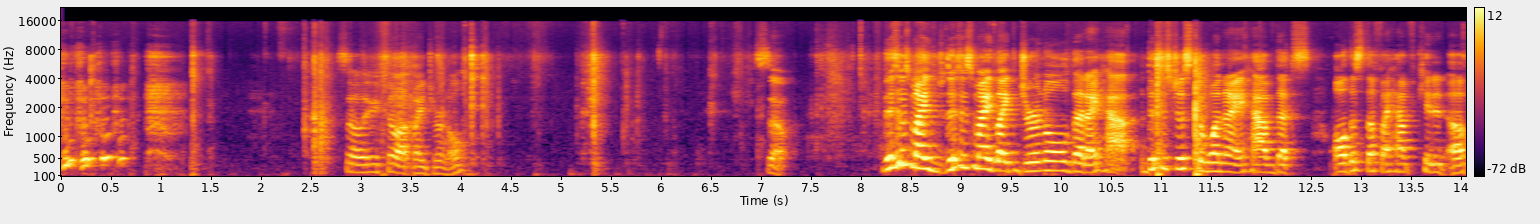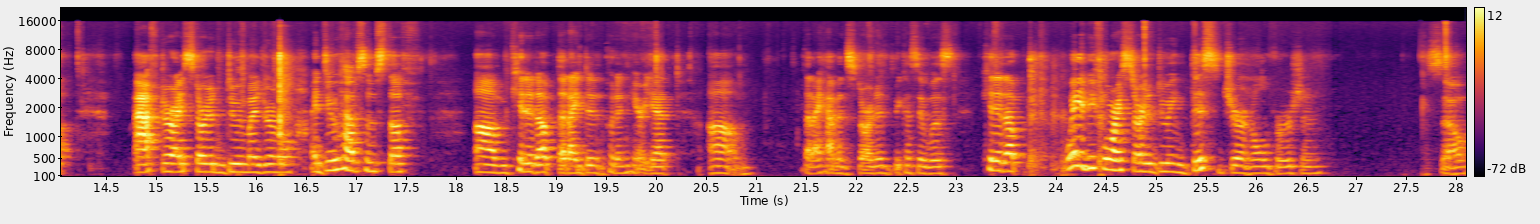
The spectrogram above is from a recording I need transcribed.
so let me fill out my journal. So this is my this is my like journal that I have. This is just the one I have that's all the stuff I have kitted up after I started doing my journal. I do have some stuff um, kitted up that I didn't put in here yet, um, that I haven't started because it was kitted up way before I started doing this journal version. So,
